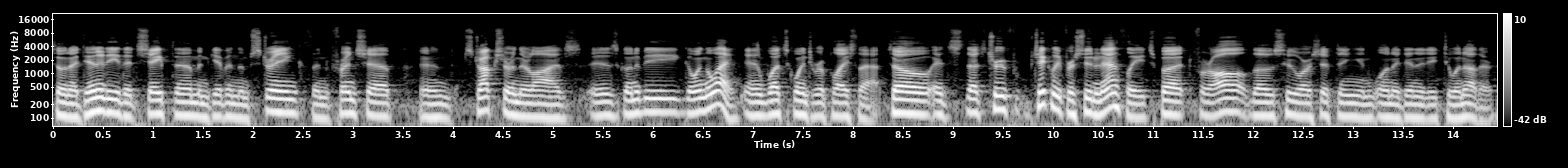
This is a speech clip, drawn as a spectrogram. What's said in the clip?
So, an identity that shaped them and given them strength and friendship and structure in their lives is going to be going away and what's going to replace that? So it's that's true for, particularly for student athletes but for all those who are shifting in one identity to another.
